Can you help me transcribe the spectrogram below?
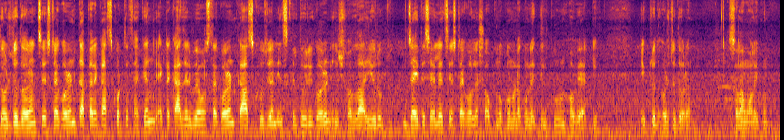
ধৈর্য ধরেন, চেষ্টা করেন, কাতারে কাজ করতে থাকেন, একটা কাজের ব্যবস্থা করেন, কাজ খুঁজেন, স্কিল তৈরি করেন ইনশাল্লাহ ইউরোপ যাইতে চাইলে চেষ্টা করলে স্বপ্ন কোনো না কোনো একদিন পূরণ হবে আর কি। একটু ধৈর্য ধরেন। আসসালামু আলাইকুম।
